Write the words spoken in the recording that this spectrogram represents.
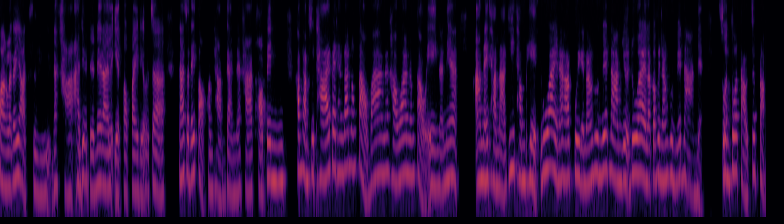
ฟังแล้วก็อยากซื้อนะคะะเดี๋ยวเดี๋ยวในรายละเอียดต่อไปเดี๋ยวจะน่าจะได้ตอบคำถามกันนะคะ ขอเป็นคำถามสุดท้ายไปทางด้านน้องเต่าบ้างนะคะ ว่าน้องเต่าเองนั้นเนี่ยในฐานะที่ทำเพจด้วยนะคะ คุยกับนักลงทุนเวียดนามเยอะด้วย แล้วก็เป็นนักลงทุนเวียดนามเนี่ยส่วนตัวเต่าจะปรับ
